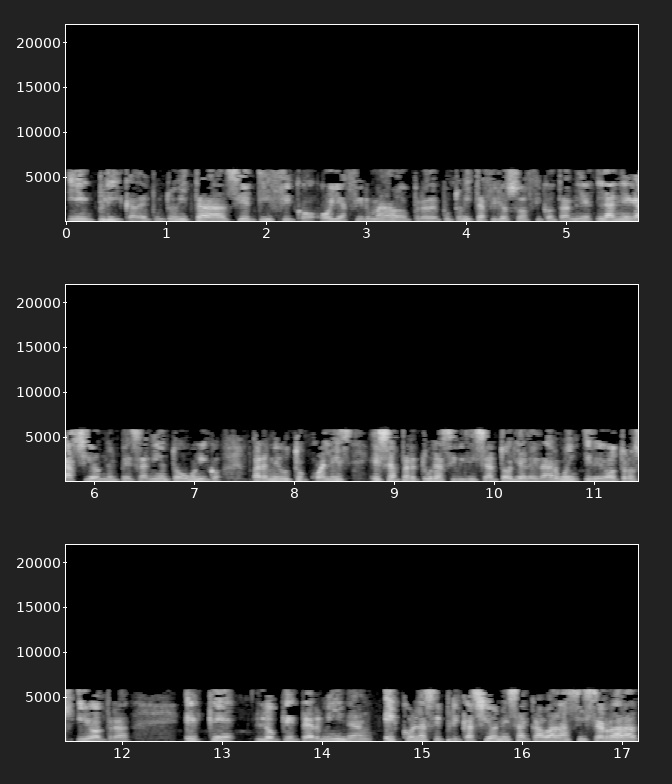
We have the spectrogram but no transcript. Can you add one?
Implica, desde el punto de vista científico, hoy afirmado, pero desde el punto de vista filosófico también, la negación del pensamiento único. Para mi gusto, ¿cuál es esa apertura civilizatoria de Darwin y de otros y otras? Es que lo que terminan es con las explicaciones acabadas y cerradas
